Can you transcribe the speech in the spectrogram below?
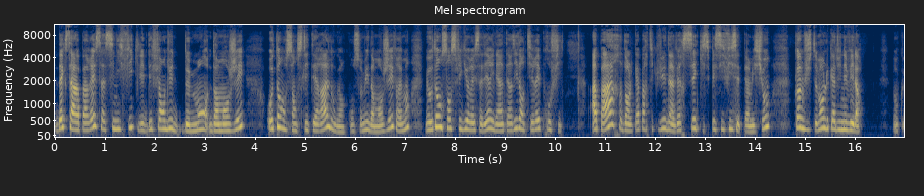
dès que ça apparaît, ça signifie qu'il est défendu d'en manger autant au sens littéral, donc d'en consommer, d'en manger vraiment, mais autant au sens figuré, c'est-à-dire il est interdit d'en tirer profit. À part dans le cas particulier d'un verset qui spécifie cette permission, comme justement le cas du nevela. Donc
